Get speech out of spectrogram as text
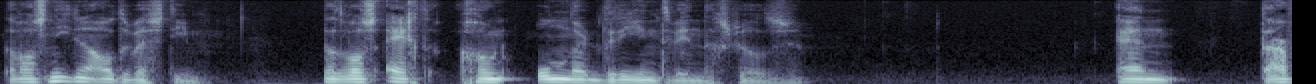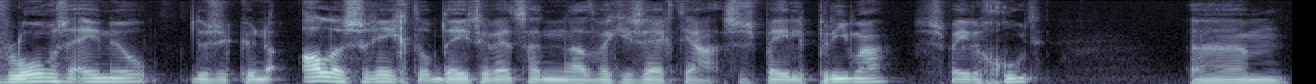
dat was niet een al te best team. Dat was echt gewoon onder 23 speelden ze. En daar verloren ze 1-0. Dus ze kunnen alles richten op deze wedstrijd. Inderdaad, wat je zegt, ja, ze spelen prima. Ze spelen goed. Um,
